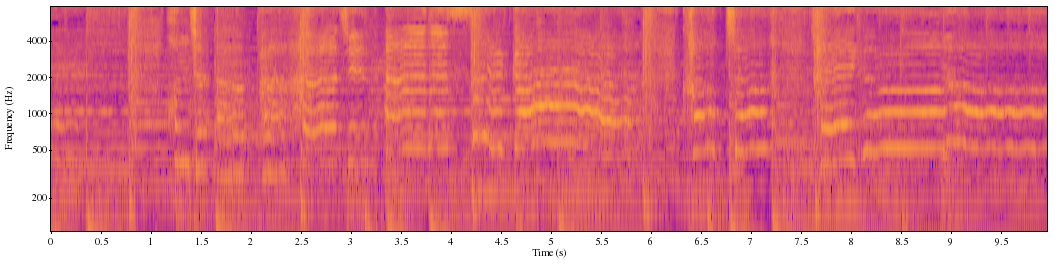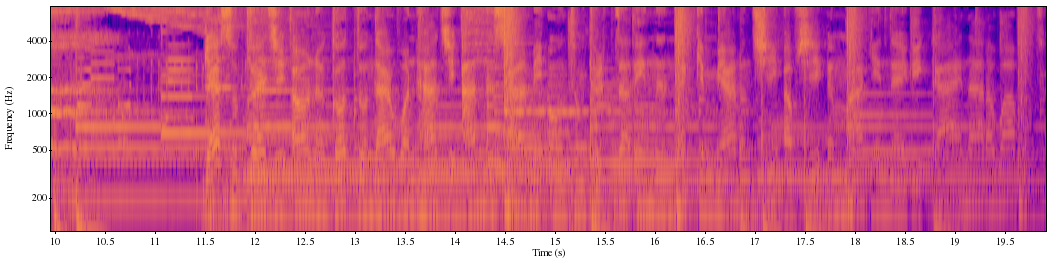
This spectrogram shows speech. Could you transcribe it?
어느 것도 날 원하지 않는 삶이 온통 들떠있는 느낌이야. 눈치 없이 음악이 내 귀가에 날아와 붙어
